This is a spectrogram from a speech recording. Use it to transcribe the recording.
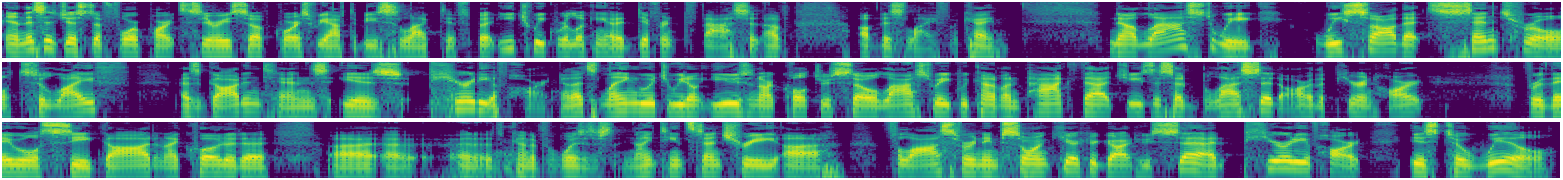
And this is just a four part series, so of course we have to be selective. But each week we're looking at a different facet of, of this life, okay? Now, last week we saw that central to life as God intends is purity of heart. Now that's language we don't use in our culture. So last week we kind of unpacked that. Jesus said, blessed are the pure in heart for they will see God. And I quoted a, a, a kind of, what is this, 19th century uh, philosopher named Soren Kierkegaard who said, purity of heart is to will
